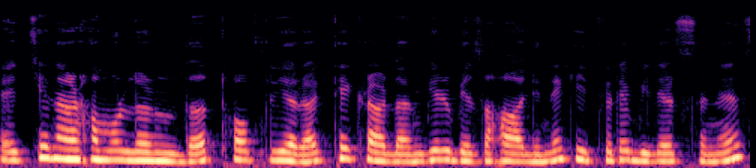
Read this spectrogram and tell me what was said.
Evet, kenar hamurlarını da toplayarak tekrardan bir beze haline getirebilirsiniz.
